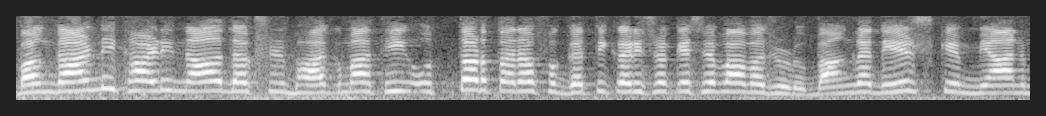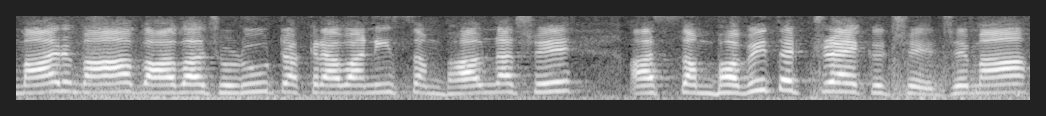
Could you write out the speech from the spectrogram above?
બંગાળની ખાડીના દક્ષિણ ભાગમાંથી ઉત્તર તરફ ગતિ કરી શકે છે વાવાઝોડું. બાંગ્લાદેશ કે મ્યાનમારમાં વાવાઝોડું ટકરાવાની સંભાવના છે. આ સંભવિત ટ્રેક છે, જેમાં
